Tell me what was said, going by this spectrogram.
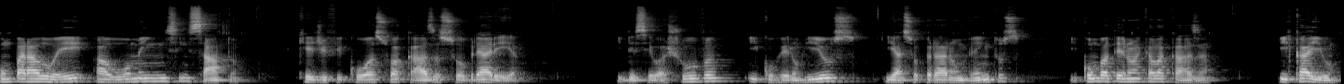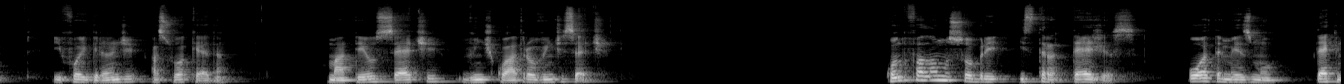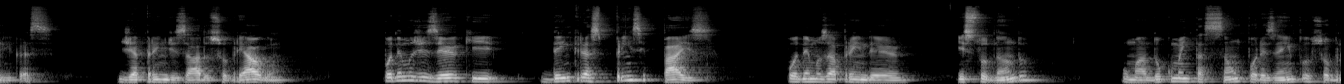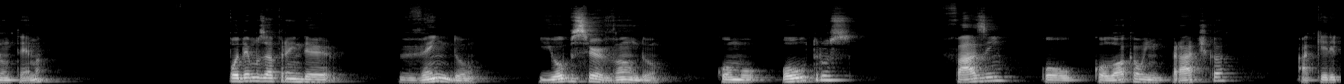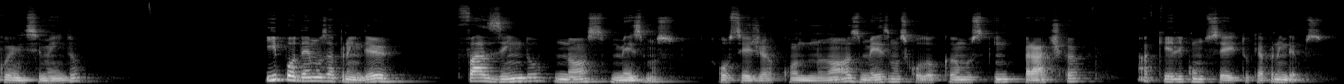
compará-lo-ei ao homem insensato, que edificou a sua casa sobre a areia. E desceu a chuva, e correram rios, e assopraram ventos, e combateram aquela casa, e caiu, e foi grande a sua queda. Mateus 7, 24 ao 27 Quando falamos sobre estratégias, ou até mesmo técnicas, de aprendizado sobre algo, podemos dizer que, dentre as principais, podemos aprender estudando uma documentação, por exemplo, sobre um tema. Podemos aprender vendo e observando como outros fazem ou colocam em prática aquele conhecimento. E podemos aprender fazendo nós mesmos, ou seja, quando nós mesmos colocamos em prática aquele conceito que aprendemos.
